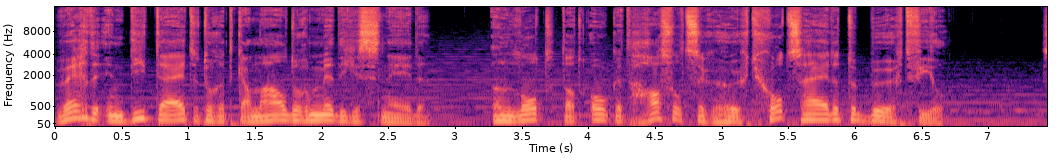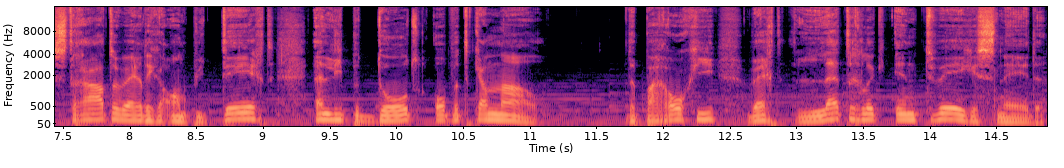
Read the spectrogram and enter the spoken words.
werden in die tijd door het kanaal doormidden gesneden. Een lot dat ook het Hasseltse gehucht Godsheide te beurt viel. Straten werden geamputeerd en liepen dood op het kanaal. De parochie werd letterlijk in twee gesneden.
